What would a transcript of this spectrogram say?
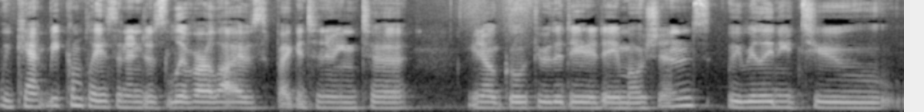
we can't be complacent and just live our lives by continuing to, you know, go through the day to day motions. We really need to,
